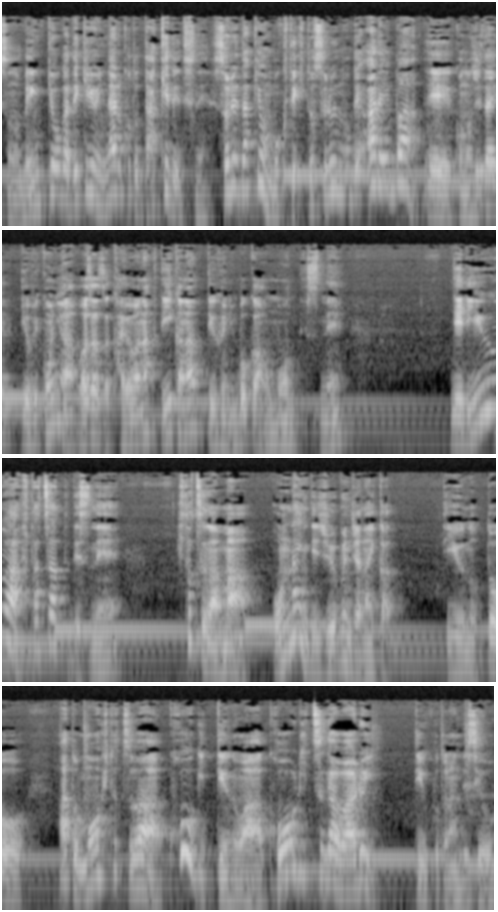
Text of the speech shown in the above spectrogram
その勉強ができるようになることだけでですね、それだけを目的とするのであれば、えー、この時代予備校にはわざわざ通わなくていいかなっていうふうに僕は思うんですね。で、理由は2つあってですね、1つがまあ、オンラインで十分じゃないかっていうのと、あともう1つは、講義っていうのは効率が悪いっていうことなんですよ。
